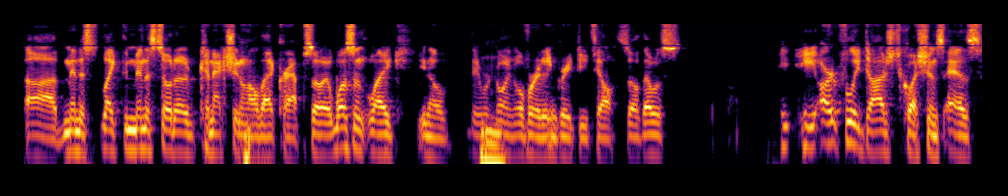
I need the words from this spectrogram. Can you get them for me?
uh Minnes- like the Minnesota connection and all that crap. So it wasn't like you know they were Mhm. going over it in great detail. So that was he, he artfully dodged questions as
